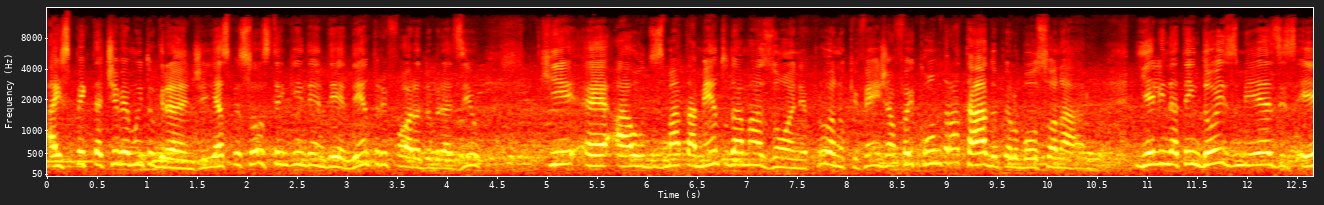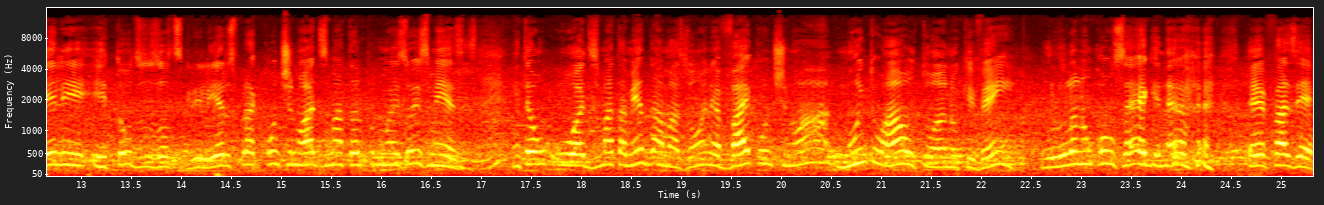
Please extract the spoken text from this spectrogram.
a expectativa é muito grande e as pessoas têm que entender, dentro e fora do Brasil, que é, o desmatamento da Amazônia para o ano que vem já foi contratado pelo Bolsonaro. E ele ainda tem dois meses, ele e todos os outros grileiros, para continuar desmatando por mais dois meses. Então, o desmatamento da Amazônia vai continuar muito alto ano que vem. O Lula não consegue né, é, fazer.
